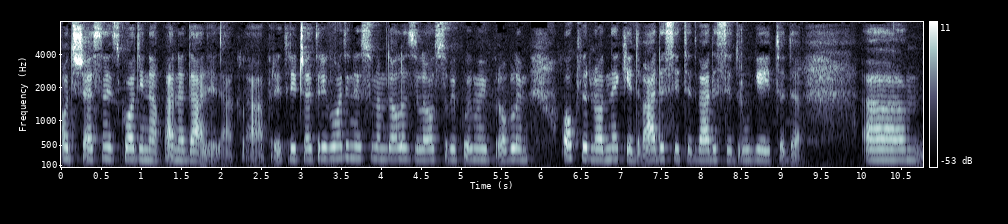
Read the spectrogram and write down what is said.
od 16 godina pa nadalje. Dakle, a pre 3-4 godine su nam dolazile osobe koje imaju problem okvirno od neke 20. 22. itd. Um,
